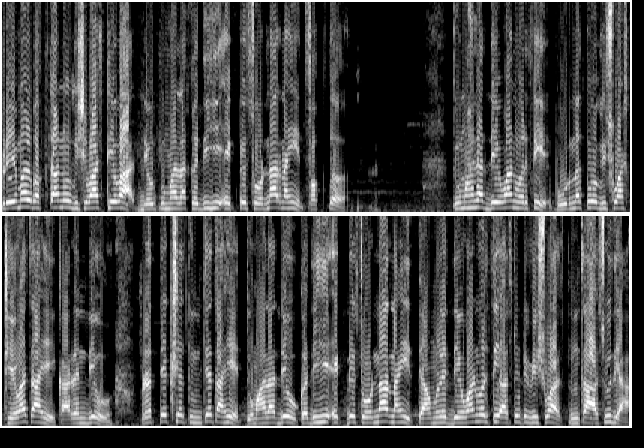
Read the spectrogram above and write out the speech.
प्रेमळ भक्तांनो विश्वास ठेवा. देव तुम्हाला कधीही एकटे सोडणार नाहीत फक्त तुम्हाला देवांवरती पूर्णत्व विश्वास ठेवायचा आहे. कारण देव प्रत्यक्ष तुमचेच आहेत. तुम्हाला देव कधीही एकटे सोडणार नाहीत. त्यामुळे देवांवरती अतूट विश्वास तुमचा असू द्या.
